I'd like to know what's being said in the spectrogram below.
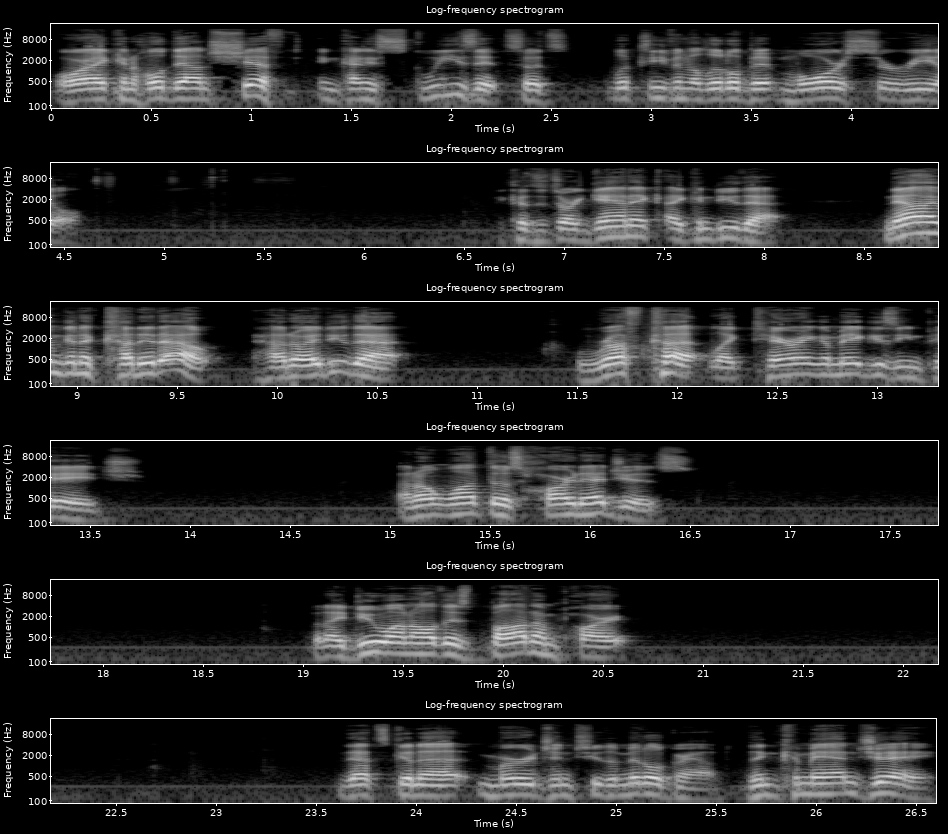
Or I can hold down Shift and kind of squeeze it so it looks even a little bit more surreal. Because it's organic, I can do that. Now I'm going to cut it out. How do I do that? Rough cut, like tearing a magazine page. I don't want those hard edges. But I do want all this bottom part that's going to merge into the middle ground. Then Command J.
